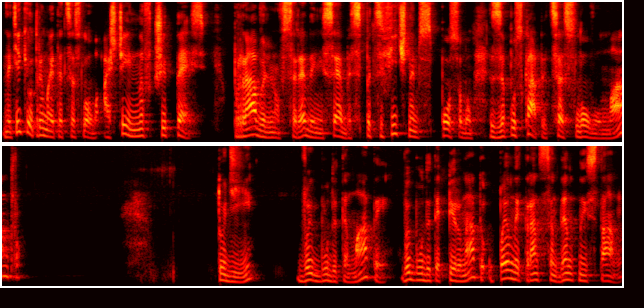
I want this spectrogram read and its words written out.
не тільки отримаєте це слово, а ще й навчитесь правильно всередині себе специфічним способом запускати це слово мантру, тоді ви будете мати, ви будете пірнати у певний трансцендентний стан.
